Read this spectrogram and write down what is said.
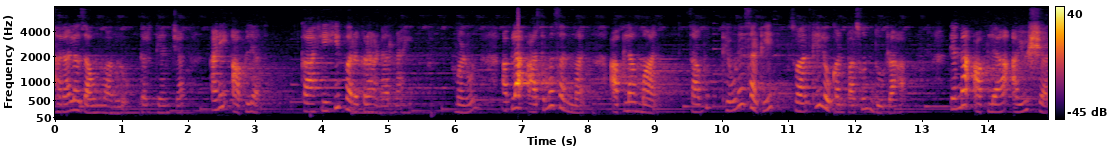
थराला जाऊन वागलो तर त्यांच्यात आणि आपल्यात काहीही फरक राहणार नाही. म्हणून आपला आत्मसन्मान आपला मान साबूत ठेवण्यासाठी स्वार्थी लोकांपासून दूर राहा. त्यांना आपल्या आयुष्यात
